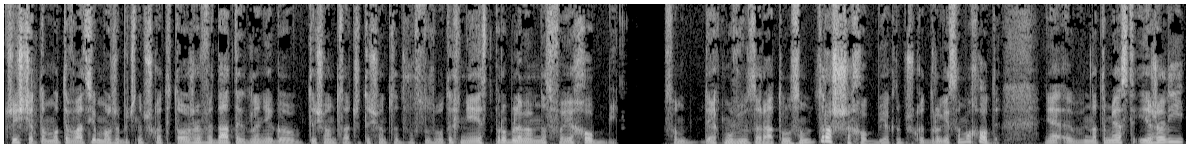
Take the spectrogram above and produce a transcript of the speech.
Oczywiście tą motywacją może być na przykład to, że wydatek dla niego 1000 czy 1200 zł nie jest problemem na swoje hobby. Są, jak mówił Zaratul, są droższe hobby, jak na przykład drogie samochody. Nie? Natomiast jeżeli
